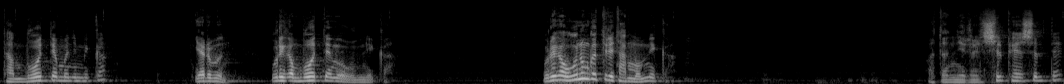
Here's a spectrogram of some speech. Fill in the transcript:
다 무엇 때문입니까? 여러분, 우리가 무엇 때문에 웁니까? 우리가 우는 것들이 다 뭡니까? 어떤 일을 실패했을 때,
